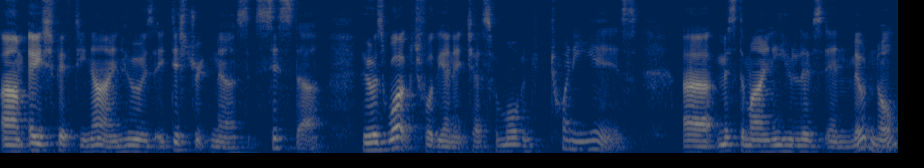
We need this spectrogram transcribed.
Um, age 59, who is a district nurse sister who has worked for the NHS for more than 20 years. Uh, Miss Demini, who lives in Mildenhall,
